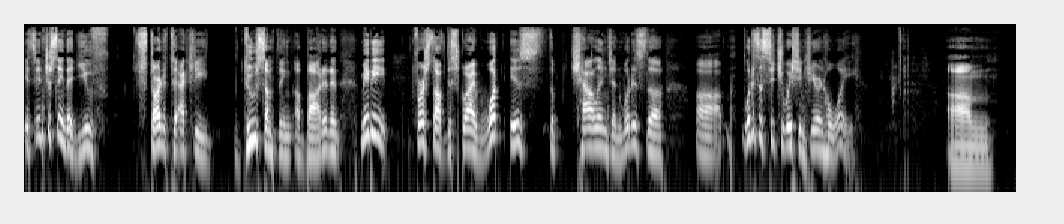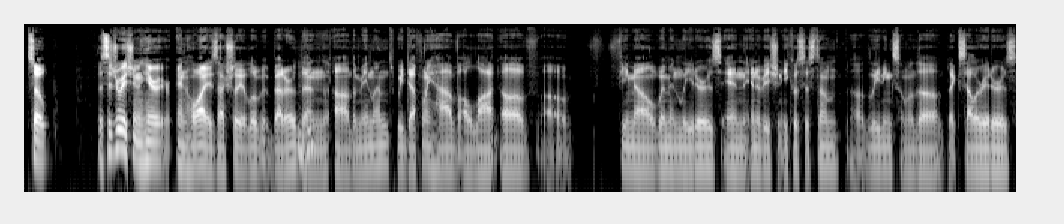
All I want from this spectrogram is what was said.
it's interesting that you've started to actually do something about it. And maybe first off, describe what is the challenge and what is the uh, what is the situation here in Hawaii? Um, so the situation here in Hawaii is actually a little bit better than uh, the mainland. We definitely have a lot of uh, female women leaders in the innovation ecosystem, uh, leading some of the accelerators.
